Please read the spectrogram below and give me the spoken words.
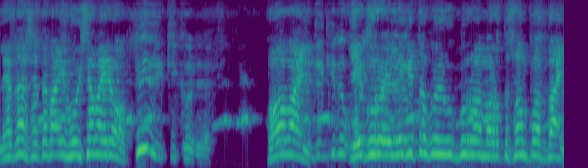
লেদার সাথে ভাই হইসা ভাইরো কি করে? হ ভাই তো গুরু আমার তো সম্পদ ভাই।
